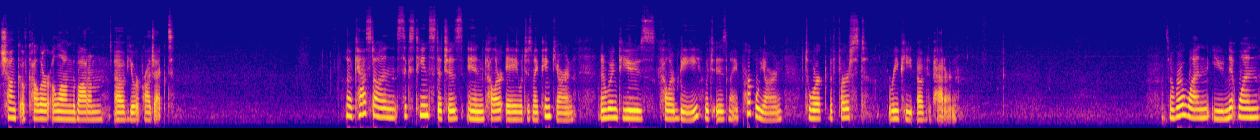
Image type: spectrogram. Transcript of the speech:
chunk of color along the bottom of your project. I've cast on 16 stitches in color A, which is my pink yarn, and I'm going to use color B, which is my purple yarn, to work the first repeat of the pattern. So row one, you knit one,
